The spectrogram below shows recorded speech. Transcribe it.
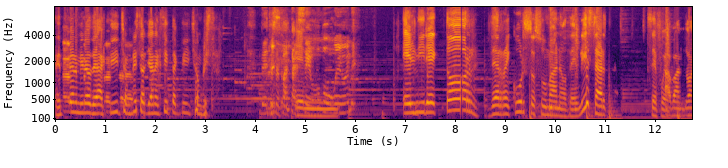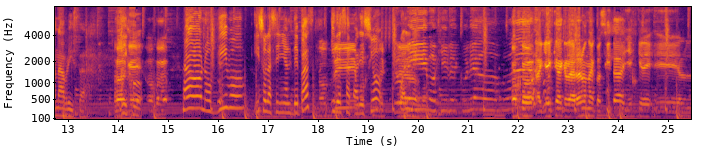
En términos de Activision Blizzard, ya no existe Activision Blizzard. De hecho, se falta el weón. El director de recursos humanos de Blizzard se fue. Abandona Blizzard. Ojo, Dijo. ojo, Chao, nos vimos, hizo la señal de paz nos y vimos, desapareció. Nos vimos. Ojo, aquí hay que aclarar una cosita y es que eh, el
